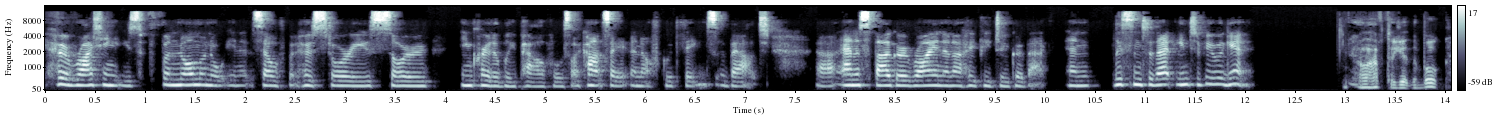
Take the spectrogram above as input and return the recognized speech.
Her writing is phenomenal in itself, but her story is so incredibly powerful. So I can't say enough good things about uh, Anna Spargo Ryan, and I hope you do go back and listen to that interview again. I'll have to get the book.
